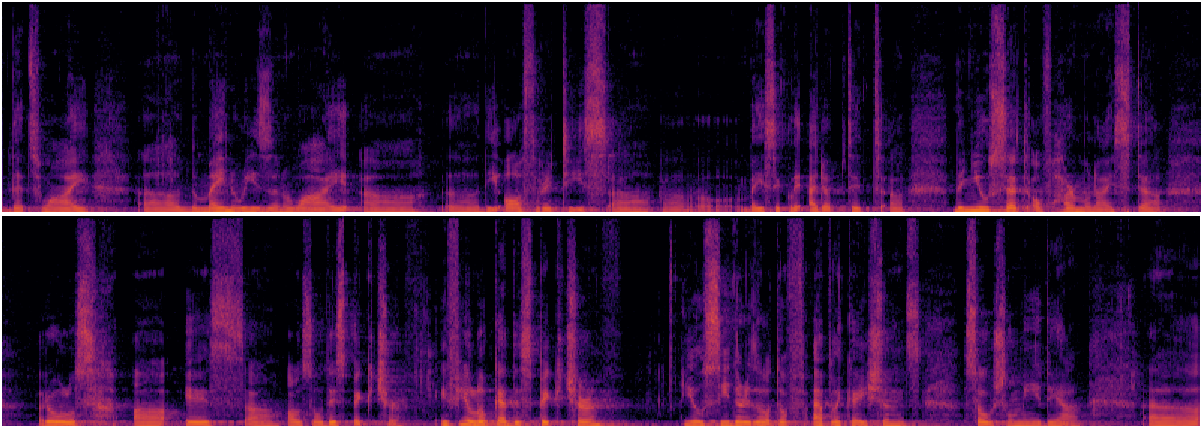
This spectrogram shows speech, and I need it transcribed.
that's why uh, the main reason why uh, uh, the authorities basically adopted the new set of harmonized rules is also this picture. If you look at this picture, you see there is a lot of applications, social media, uh,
